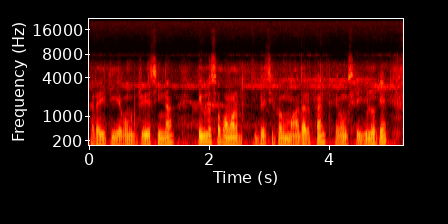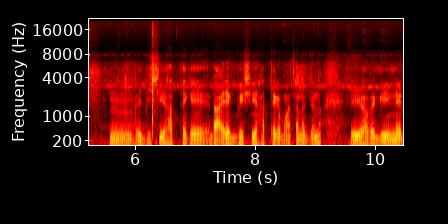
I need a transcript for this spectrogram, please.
ভ্যারাইটি এবং ড্রেসিনা এগুলো সব আমার বেশিরভাগ মাদার প্ল্যান্ট এবং সেইগুলোকে এই বৃষ্টির হাত থেকে ডাইরেক্ট বৃষ্টির হাত থেকে বাঁচানোর জন্য এইভাবে গ্রিন নেট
